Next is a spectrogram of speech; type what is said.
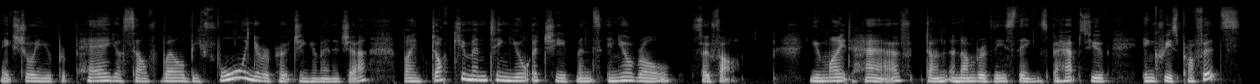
make sure you prepare yourself well before you're approaching your manager by documenting your achievements in your role so far you might have done a number of these things. Perhaps you've increased profits.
